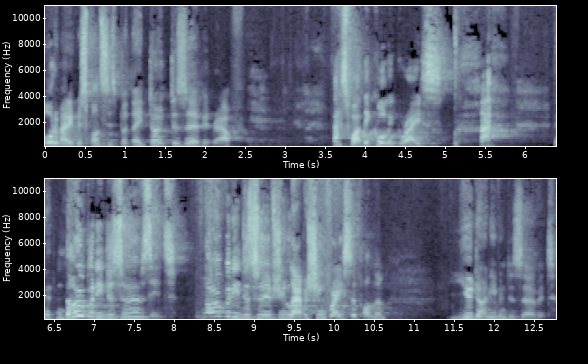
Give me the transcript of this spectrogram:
automatic response is, but they don't deserve it, Ralph, that's why they call it grace. That nobody deserves it. Nobody deserves you lavishing grace upon them. You don't even deserve it.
